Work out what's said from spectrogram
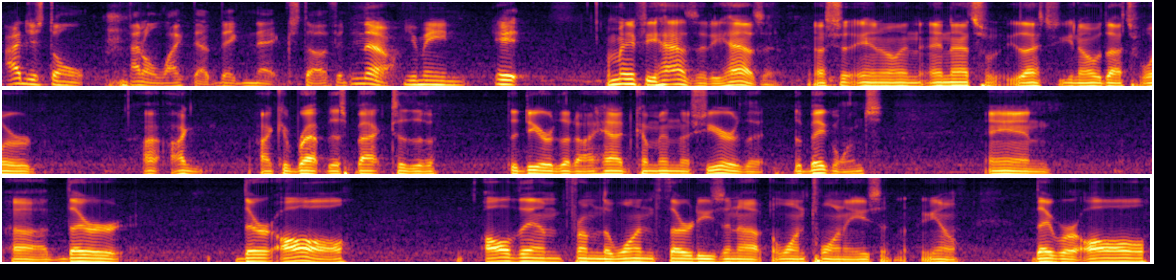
I just don't. I don't like that big neck stuff. And no. you mean it? I mean, if he has it, he has it. That's you know, and, and that's that's you know that's where I, I I could wrap this back to the the deer that I had come in this year, that the big ones, and uh, they're they're all all them from the 130s and up, the 120s. You know, they were all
